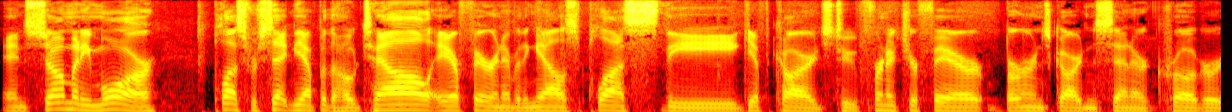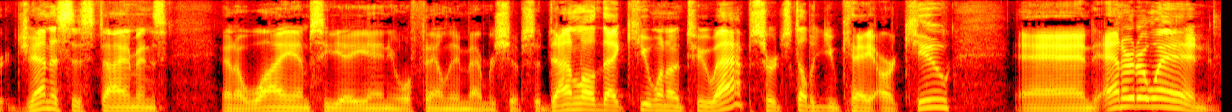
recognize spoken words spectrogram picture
and so many more. Plus, we're setting you up with a hotel, airfare, and everything else. Plus, the gift cards to Furniture Fair, Burns Garden Center, Kroger, Genesis Diamonds, and a YMCA annual family membership. So download that Q102 app, search WKRQ, and enter to win.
